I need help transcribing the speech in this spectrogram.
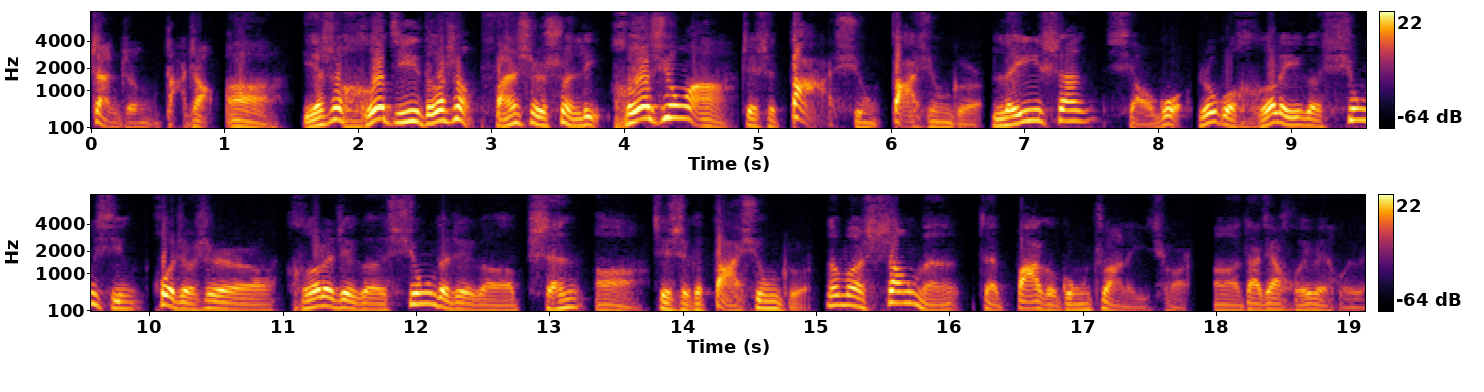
战争打仗啊，也是合吉得胜，凡事顺利。合凶啊，这是大凶，大凶格，雷山小过。如果合了一个凶星，或者是合了这个凶的这个神啊，这是个大凶格。那么伤门在八个宫转了一圈。啊，大家回味回味，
